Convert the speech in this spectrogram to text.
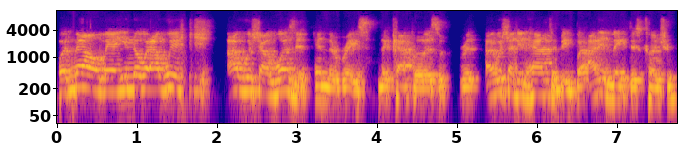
but no, man, you know what I wish I wish I wasn't in the race, the capitalism. I wish I didn't have to be, but I didn't make this country.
